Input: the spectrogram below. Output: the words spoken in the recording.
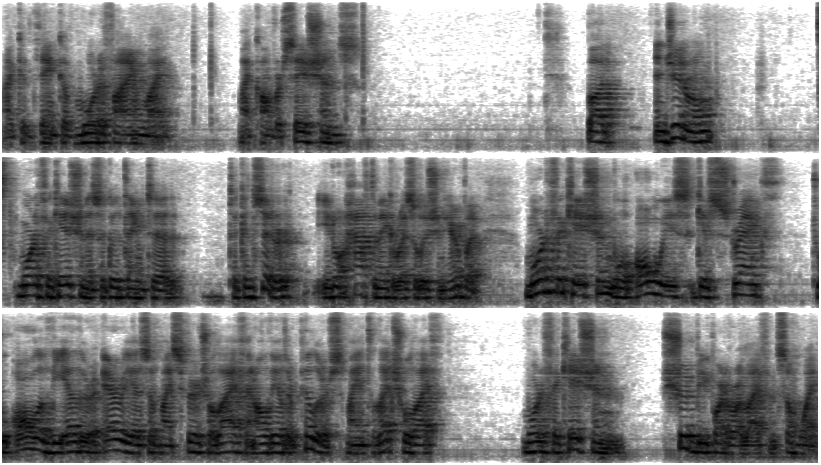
I could think of mortifying my my conversations. But in general, mortification is a good thing to to consider. You don't have to make a resolution here, but mortification will always give strength to all of the other areas of my spiritual life and all the other pillars, my intellectual life. Mortification should be part of our life in some way.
